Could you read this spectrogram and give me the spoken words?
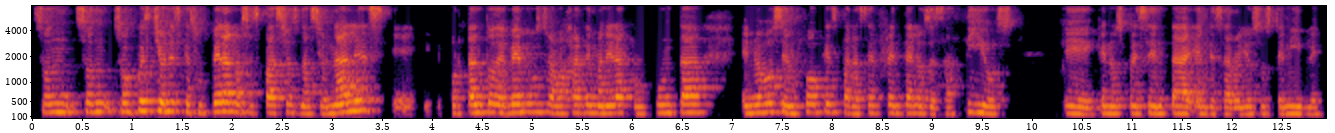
Son, son, son, cuestiones que superan los espacios nacionales, por tanto debemos trabajar de manera conjunta en nuevos enfoques para hacer frente a los desafíos eh, que nos presenta el desarrollo sostenible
